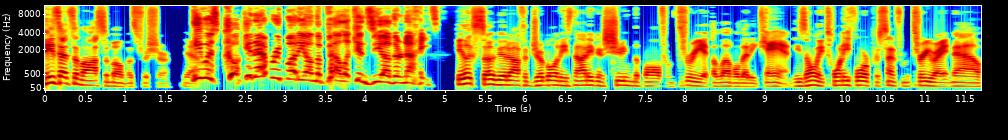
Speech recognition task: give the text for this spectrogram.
He's had some awesome moments for sure. Yeah. He was cooking everybody on the Pelicans the other night. He looks so good off the dribble, and he's not even shooting the ball from three at the level that he can. He's only 24% from three right now,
